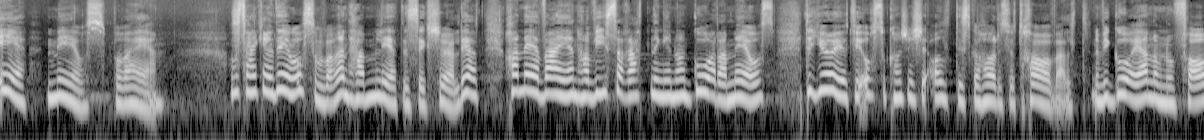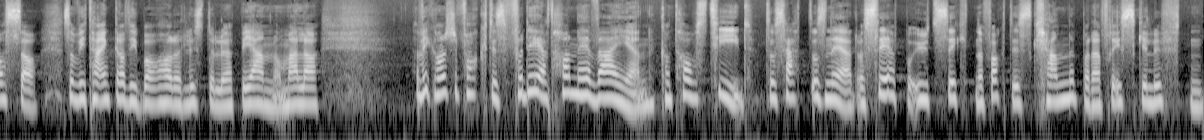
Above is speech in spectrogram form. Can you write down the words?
er med oss på veien. Og så tenker jeg Det er jo også bare en hemmelighet i seg sjøl. Han er veien, han viser retningen, han går der med oss. Det gjør jo at vi også kanskje ikke alltid skal ha det så travelt. Når vi går gjennom noen faser som vi tenker at vi bare hadde lyst til å løpe gjennom. eller vi kanskje faktisk, fordi at han er veien, kan ta oss tid til å sette oss ned og se på utsikten og faktisk kjenne på den friske luften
